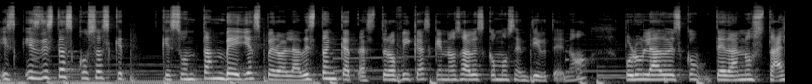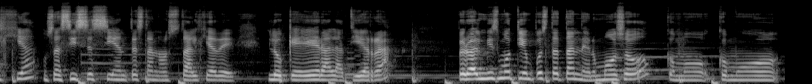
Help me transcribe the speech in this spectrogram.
es, es de estas cosas que que son tan bellas pero a la vez tan catastróficas que no sabes cómo sentirte, ¿no? Por un lado es te da nostalgia, o sea, sí se siente esta nostalgia de lo que era la Tierra, pero al mismo tiempo está tan hermoso como, como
